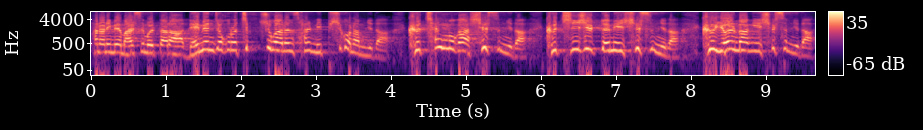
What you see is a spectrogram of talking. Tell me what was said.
하나님의 말씀을 따라 내면적으로 집중하는 삶이 피곤합니다. 그 책무가 싫습니다. 그 진실됨이 싫습니다. 그 열망이 싫습니다.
